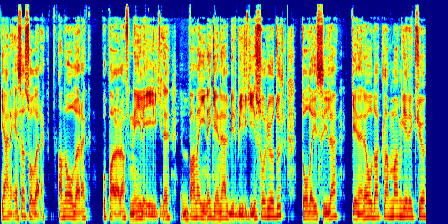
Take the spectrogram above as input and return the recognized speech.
Yani esas olarak, ana olarak bu paragraf neyle ilgili? Bana yine genel bir bilgiyi soruyordur. Dolayısıyla genele odaklanmam gerekiyor.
